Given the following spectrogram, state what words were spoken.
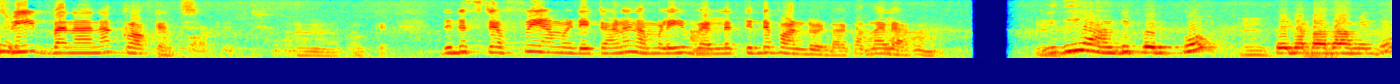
സ്വീറ്റ് ബനാന ക്രോക്കറ്റ് ഓക്കെ ഇതിന്റെ സ്റ്റഫ് ചെയ്യാൻ വേണ്ടിയിട്ടാണ് നമ്മൾ ഈ വെല്ലത്തിന്റെ പണ്ട് ഉണ്ടാക്കുന്നത് അല്ലേ? ഇത് അണ്ടിപ്പരിപ്പും പിന്നെ ബദാമിന്റെ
